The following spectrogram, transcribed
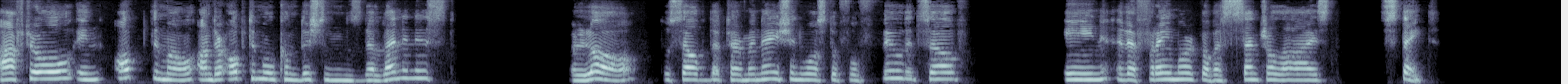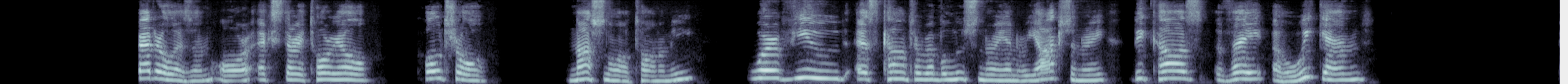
After all, in optimal, under optimal conditions, the Leninist law to self-determination was to fulfill itself in the framework of a centralized state. Federalism or exterritorial cultural national autonomy were viewed as counter revolutionary and reactionary because they weakened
